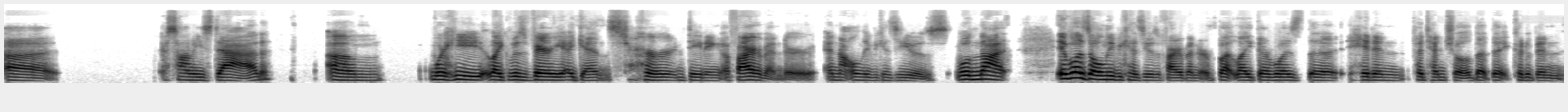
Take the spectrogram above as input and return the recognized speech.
uh Asami's dad um where he like was very against her dating a firebender and not only because he was well not it was only because he was a firebender but like there was the hidden potential that that could have been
